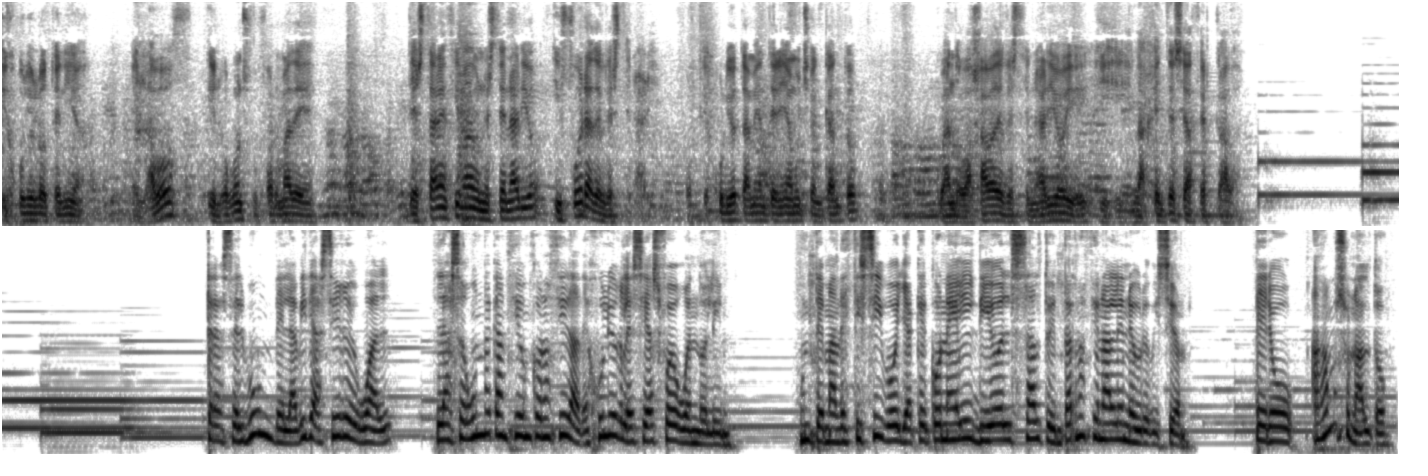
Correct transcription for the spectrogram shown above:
Y Julio lo tenía en la voz y luego en su forma de, de estar encima de un escenario y fuera del escenario. Porque Julio también tenía mucho encanto cuando bajaba del escenario y, la gente se acercaba. Tras el boom de La vida sigue igual, la segunda canción conocida de Julio Iglesias fue Gwendolyn, un tema decisivo ya que con él dio el salto internacional en Eurovisión. Pero hagamos un alto.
